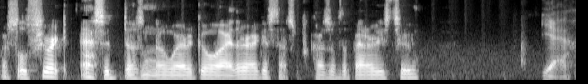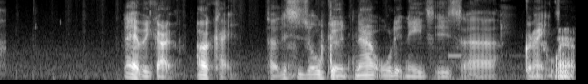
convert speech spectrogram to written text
Our sulfuric acid doesn't know where to go either. I guess that's because of the batteries too. Yeah. There we go. Okay. So this is all good. Now all it needs is uh, grenade. Where?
